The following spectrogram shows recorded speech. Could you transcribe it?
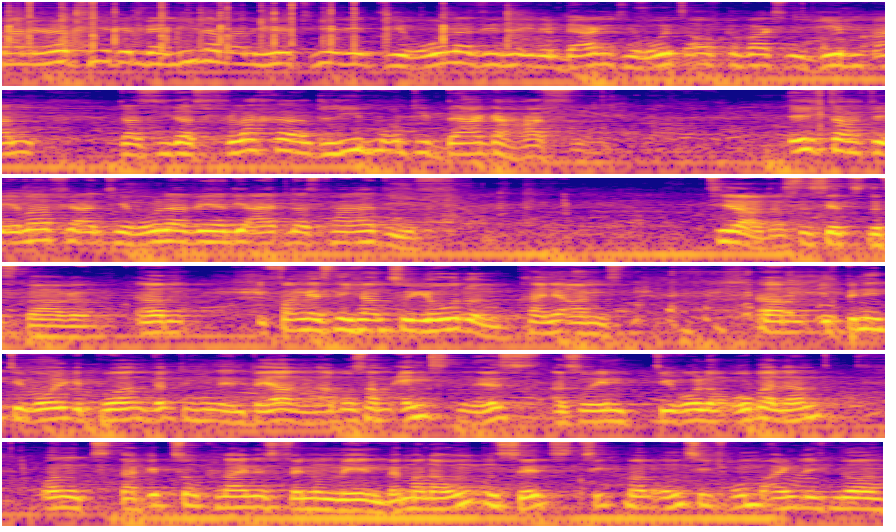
man hört hier den Berliner, man hört hier den Tiroler, Sie sind in den Bergen Tirols aufgewachsen und geben an, dass Sie das flache lieben und die Berge hassen. Ich dachte immer, für einen Tiroler wären die Alpen das Paradies. Tja, das ist jetzt eine Frage. Ähm, ich fange jetzt nicht an zu jodeln, keine Angst. Ähm, ich bin in Tirol geboren, wirklich in den Bergen, aber wo es am engsten ist, also im Tiroler Oberland. Und da gibt es so ein kleines Phänomen. Wenn man da unten sitzt, sieht man um sich herum eigentlich nur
